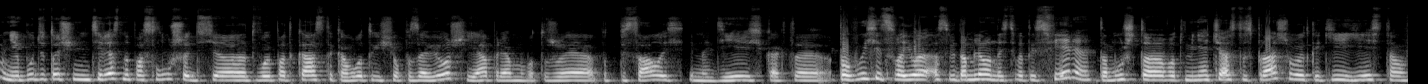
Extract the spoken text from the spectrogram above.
Мне будет очень интересно послушать э, твой подкаст и кого ты еще позовешь. Я прямо вот уже подписалась и надеюсь как-то повысить свою осведомленность в этой сфере, потому что вот меня часто спрашивают, какие есть там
